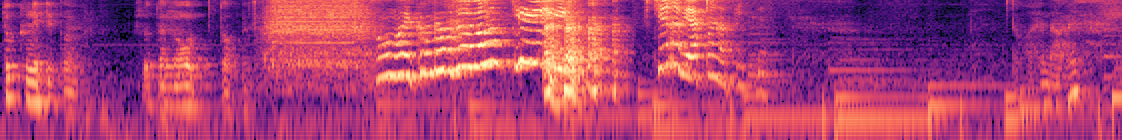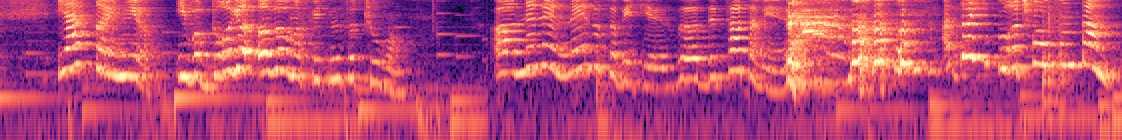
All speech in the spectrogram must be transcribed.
Тук не пипам, защото е много топло. О май гад, това е скери! Вчера бяхме на фитнес. Добре, давай. И аз тренирам. И в другия ъгъл на фитнеса чувам. А, не, не, не е за събитие, за децата ми е. А той си поръчвал фонтан.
